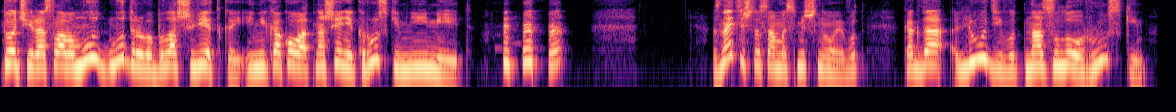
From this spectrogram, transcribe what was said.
Дочь Ярослава Мудрого была шведкой и никакого отношения к русским не имеет. Знаете, что самое смешное? Вот когда люди вот на зло русским –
